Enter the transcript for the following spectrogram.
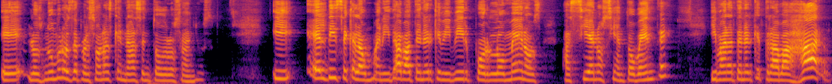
eh, los números de personas que nacen todos los años. Y él dice que la humanidad va a tener que vivir por lo menos a 100 o 120 y van a tener que trabajar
